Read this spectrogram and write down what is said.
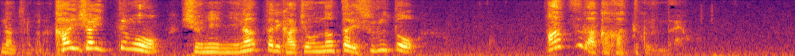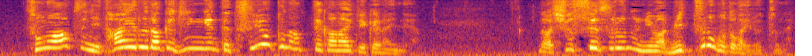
なんていうのかな。会社行っても主任になったり課長になったりすると圧がかかってくるんだよ。その圧に耐えるだけ人間って強くなっていかないといけないんだよ。だから出世するのには3つのことがいるっつうんだよ。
